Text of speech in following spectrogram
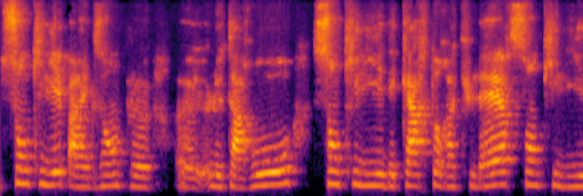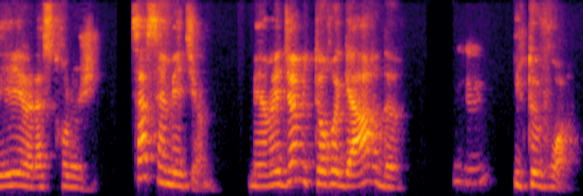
sans qu'il y ait par exemple euh, le tarot, sans qu'il y ait des cartes oraculaires, sans qu'il y ait euh, l'astrologie. Ça, c'est un médium. Mais un médium, il te regarde, mm-hmm. il te voit.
